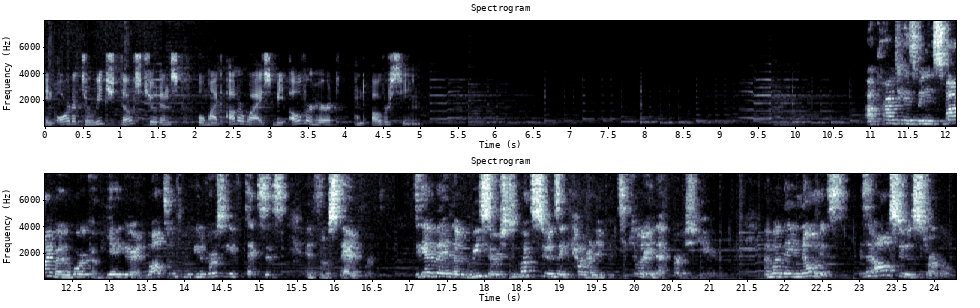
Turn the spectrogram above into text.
in order to reach those students who might otherwise be overheard and overseen. Our project has been inspired by the work of Yeager and Walton from the University of Texas and from Stanford. Together they have done research to what students encountered in particular in that first year. And what they noticed is that all students struggle.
